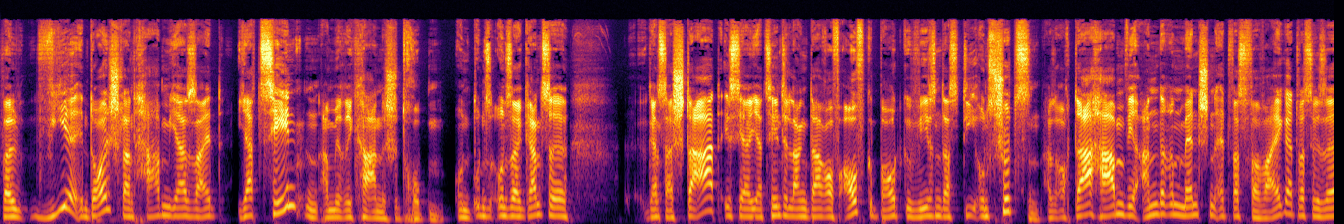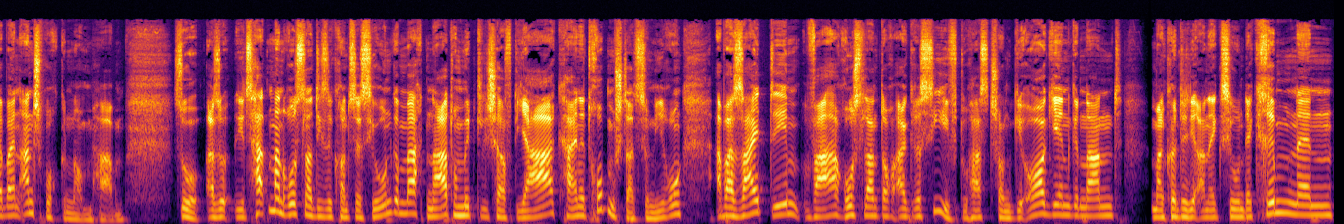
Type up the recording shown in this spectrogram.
weil wir in Deutschland haben ja seit Jahrzehnten amerikanische Truppen und uns, unser ganze ganzer Staat ist ja jahrzehntelang darauf aufgebaut gewesen, dass die uns schützen. Also auch da haben wir anderen Menschen etwas verweigert, was wir selber in Anspruch genommen haben. So, also jetzt hat man Russland diese Konzession gemacht, NATO-Mitgliedschaft ja, keine Truppenstationierung, aber seitdem war Russland doch aggressiv. Du hast schon Georgien genannt, man könnte die Annexion der Krim nennen,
